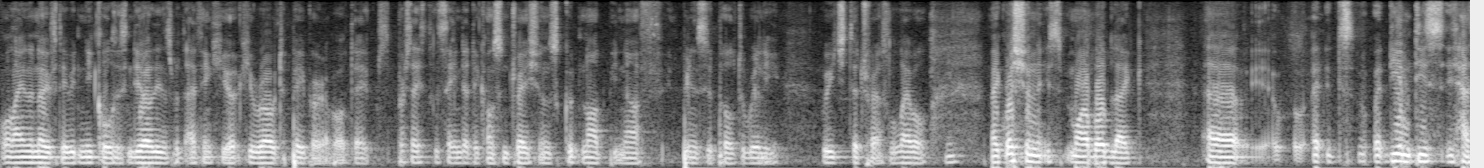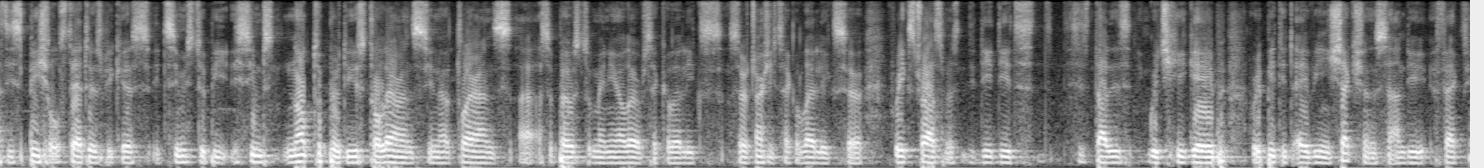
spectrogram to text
well, I don't know if David Nichols is in the audience, but I think he, he wrote a paper about the, precisely saying that the concentrations could not be enough in principle to really reach the threshold level. Mm. My question is more about like, uh, it's, DMT it has this special status because it seems to be it seems not to produce tolerance, you know, tolerance uh, as opposed to many other psychedelics, serotonergic psychedelics. So Rick Strassman did, did studies in which he gave repeated IV injections, and the effect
